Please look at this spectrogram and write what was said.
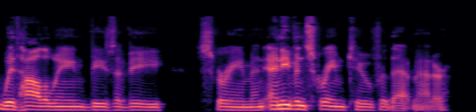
with Halloween vis-a-vis Scream and and even Scream 2 for that matter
